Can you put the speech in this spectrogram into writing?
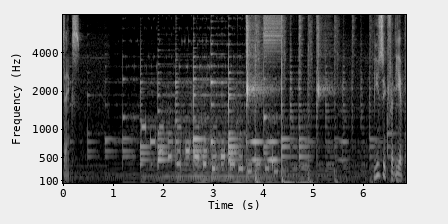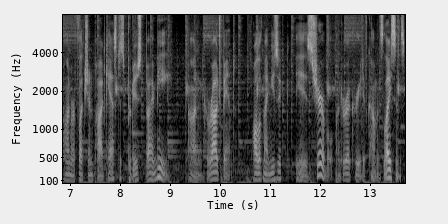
Thanks. Music for the Upon Reflection podcast is produced by me on GarageBand. All of my music is shareable under a Creative Commons license.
